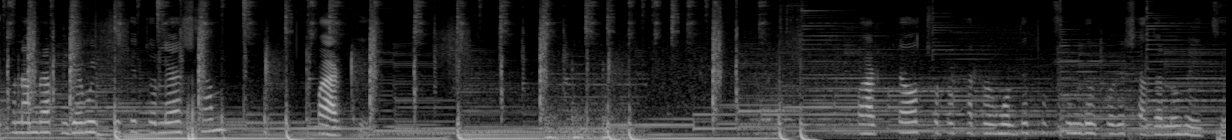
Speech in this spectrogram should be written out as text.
এখন আমরা পিরামিড থেকে চলে আসলাম পার্কে। পার্কটাও ছোটোখাটোর মধ্যে খুব সুন্দর করে সাজানো হয়েছে।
